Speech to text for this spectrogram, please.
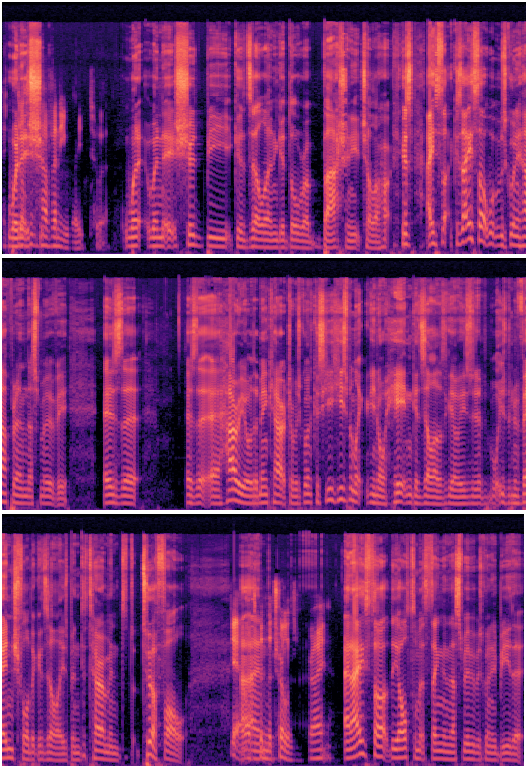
It When it doesn't sh- have any weight to it. When when it should be Godzilla and Ghidorah bashing each other hard. Because I thought because I thought what was going to happen in this movie is that is that uh, Haruo, the main character, was going because he he's been like you know hating Godzilla. You know he's he's been vengeful about Godzilla. He's been determined to a fault. Yeah, that's been the trilogy, right? And I thought the ultimate thing in this movie was going to be that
